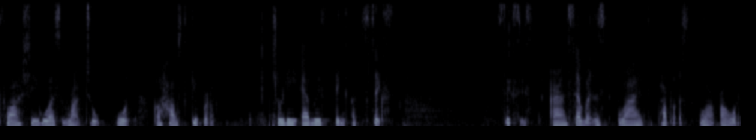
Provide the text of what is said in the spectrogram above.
for she was much too good a housekeeper. virtually everything at six, sixes and sevens while the purples were away.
